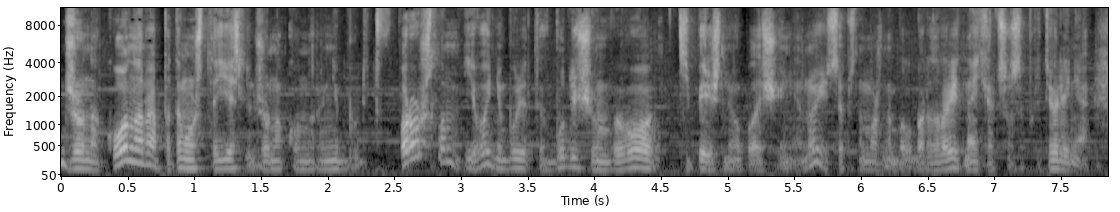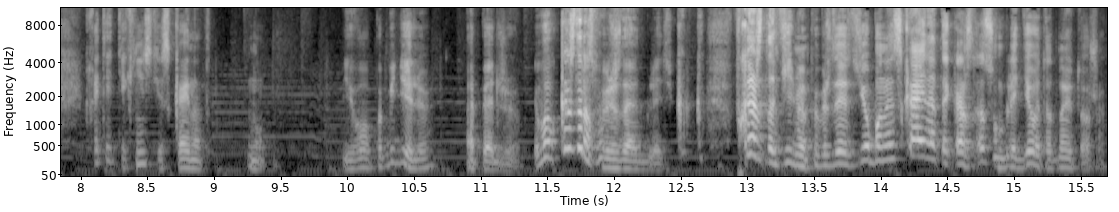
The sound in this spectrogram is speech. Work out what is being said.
Джона Коннора, потому что если Джона Коннора не будет в прошлом, его не будет и в будущем в его теперешнем воплощении. Ну и, собственно, можно было бы развалить нахер все сопротивление. Хотя технически Скайнет, ну, его победили. Опять же. Его каждый раз побеждает, блядь. Как в каждом фильме побеждает ебаный Скайнет, и каждый раз он, блядь, делает одно и то же.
